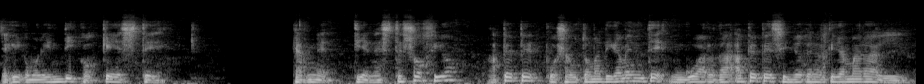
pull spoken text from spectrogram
Y aquí como le indico que este carnet tiene este socio, a Pepe, pues automáticamente guarda a Pepe sin yo tener que llamar al,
